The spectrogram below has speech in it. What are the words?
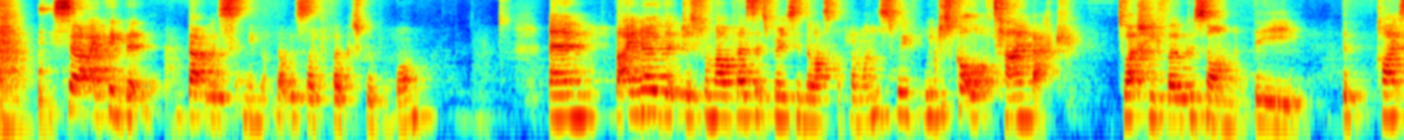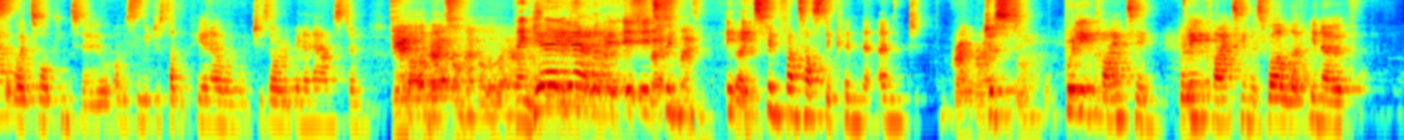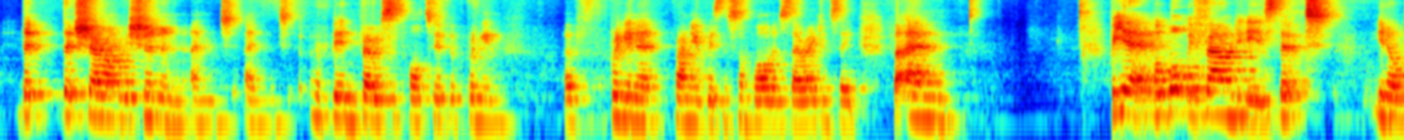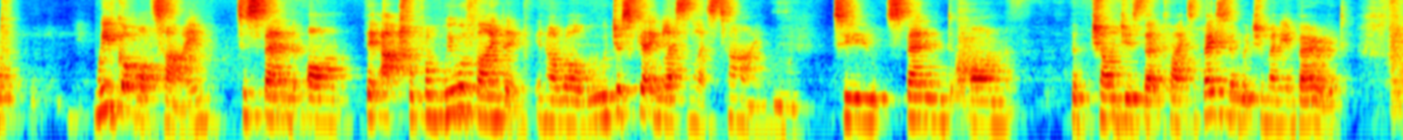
so I think that that was, I mean, that was like a focus group of one. Um, but I know that just from our personal experience in the last couple of months, we've we've just got a lot of time back to actually focus on the the clients that we're talking to. Obviously, we just had the P and O win, which has already been announced, and yeah, congrats on that, by the way. Thank you. Yeah, yeah, look, it- That's- it's that's been- amazing. it, it's been fantastic and and Great brand. just as well. brilliant client team, brilliant client team as well. That you know that that share our ambition and and and have been very supportive of bringing of bringing a brand new business on board as their agency. But um, but yeah, but what we found is that you know we've got more time to spend on the actual problem. We were finding in our role, we were just getting less and less time to spend on the challenges that clients are facing, which are many and varied.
